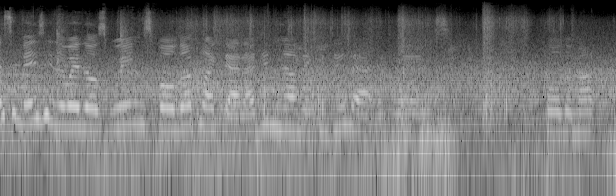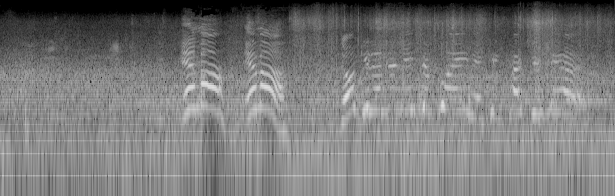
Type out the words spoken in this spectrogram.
It's amazing the way those wings fold up like that. I didn't know they could do that with wings. Fold them up. Emma, Emma, don't get underneath the plane. It can cut your head.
